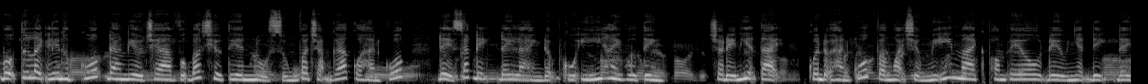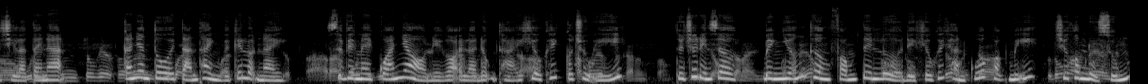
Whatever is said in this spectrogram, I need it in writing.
Bộ Tư lệnh Liên Hợp Quốc đang điều tra vụ Bắc Triều Tiên nổ súng vào trạm gác của Hàn Quốc để xác định đây là hành động cố ý hay vô tình. Cho đến hiện tại, quân đội Hàn Quốc và Ngoại trưởng Mỹ Mike Pompeo đều nhận định đây chỉ là tai nạn. Cá nhân tôi tán thành với kết luận này. Sự việc này quá nhỏ để gọi là động thái khiêu khích có chủ ý. Từ trước đến giờ, Bình Nhưỡng thường phóng tên lửa để khiêu khích Hàn Quốc hoặc Mỹ, chứ không nổ súng.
